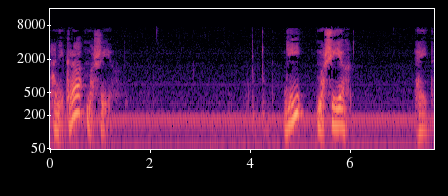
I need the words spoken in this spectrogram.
Anikra Mashiach. Die Mashiach heet.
